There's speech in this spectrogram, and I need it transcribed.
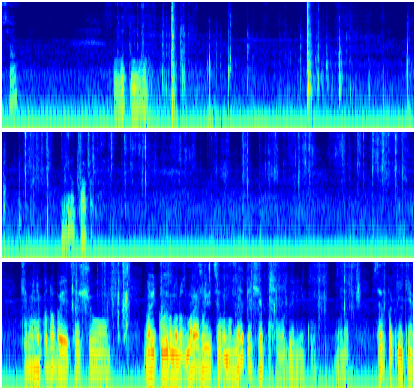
Все. Готово. І отак. Чим мені подобається, що навіть коли воно розморажується, воно не тече по холодильнику. Воно все в пакеті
